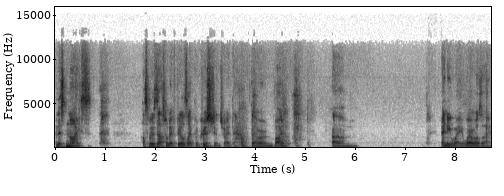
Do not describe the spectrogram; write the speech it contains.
and it's nice. I suppose that's what it feels like for Christians, right? To have their own Bible. Um, anyway, where was I?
